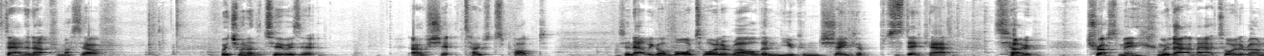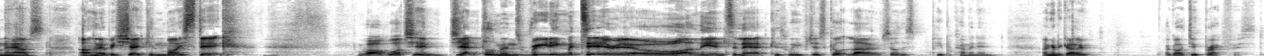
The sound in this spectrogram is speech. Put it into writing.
standing up for myself? Which one of the two is it? Oh shit, the toast's popped. So now we got more toilet roll than you can shake a stick at. So trust me, with that amount of toilet roll in the house, I'm going to be shaking my stick while watching gentlemen's reading material on the internet because we've just got loads. Oh, there's people coming in. I'm gonna go. I gotta do breakfast.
